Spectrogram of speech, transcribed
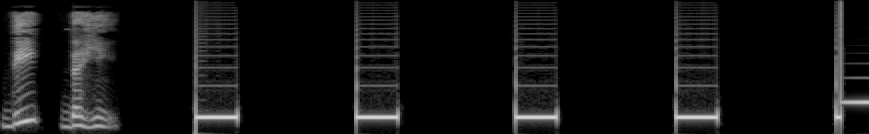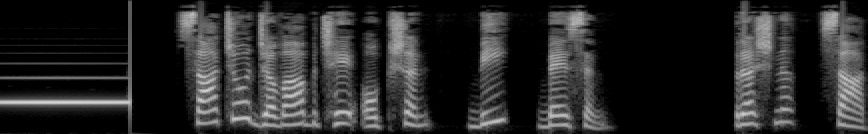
ડી, દહીં. સાચો જવાબ છે ઓપ્શન બી, બેસન. પ્રશ્ન સાત.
